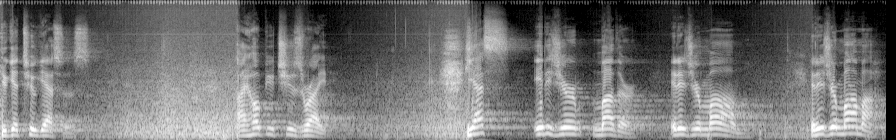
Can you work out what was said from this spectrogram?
You get two guesses. I hope you choose right. Yes, it is your mother, it is your mom, it is your mama,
